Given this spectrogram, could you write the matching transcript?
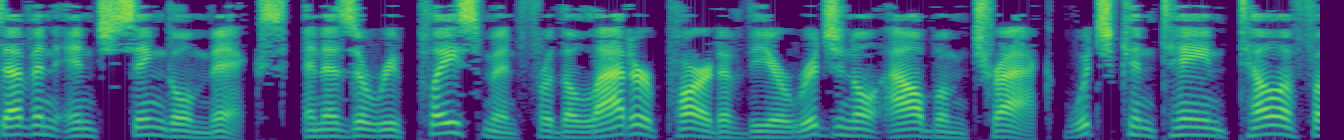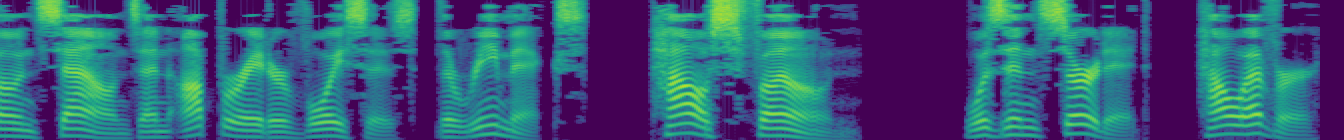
7-inch single mix, and as a replacement for the latter part of the original album track which contained telephone sounds and operator voices, the remix, House Phone, was inserted. However,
